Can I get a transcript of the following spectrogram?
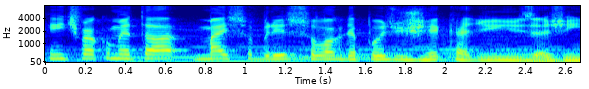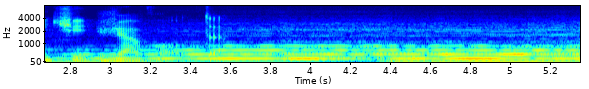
a gente vai comentar mais sobre isso logo depois dos recadinhos e a gente já volta. Música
